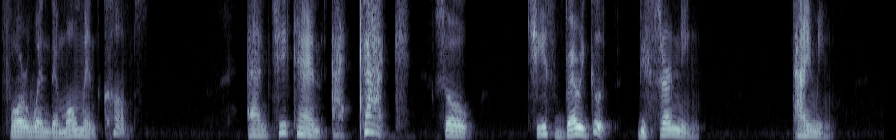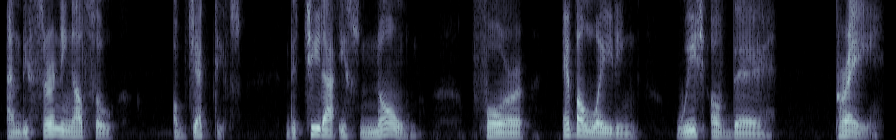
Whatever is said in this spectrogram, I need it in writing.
for when the moment comes. And she can attack. So she's very good discerning timing and discerning also objectives. The cheetah is known for evaluating which of the prey,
